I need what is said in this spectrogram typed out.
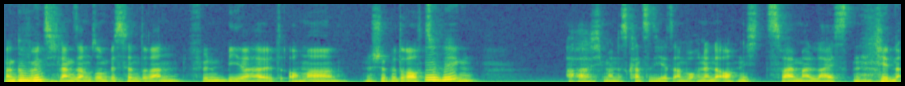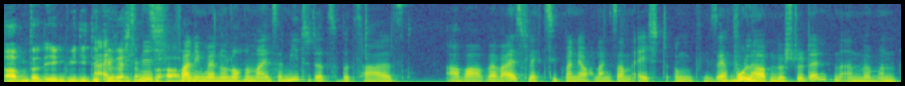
Man gewöhnt mhm. sich langsam so ein bisschen dran, für ein Bier halt auch mal eine Schippe draufzulegen. Mhm. Aber ich meine, das kannst du dir jetzt am Wochenende auch nicht zweimal leisten, jeden Abend dann irgendwie die dicke Eigentlich Rechnung nicht. zu haben. Vor allem, wenn du noch eine Mainzer Miete dazu bezahlst. Aber wer weiß, vielleicht zieht man ja auch langsam echt irgendwie sehr wohlhabende Studenten an, wenn man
